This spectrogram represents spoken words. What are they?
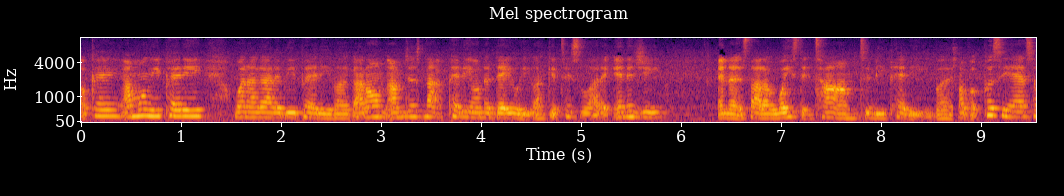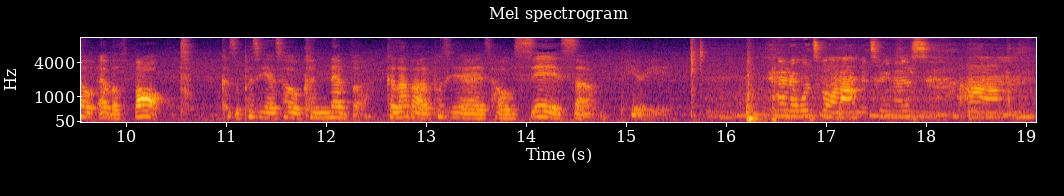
Okay? I'm only petty when I gotta be petty. Like, I don't, I'm just not petty on the daily. Like, it takes a lot of energy. And it's not a wasted time to be petty. But if a pussy asshole ever thought, because a pussy asshole could never. Because I thought a pussy asshole said something. Period. I don't know what's going on between us. Um,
